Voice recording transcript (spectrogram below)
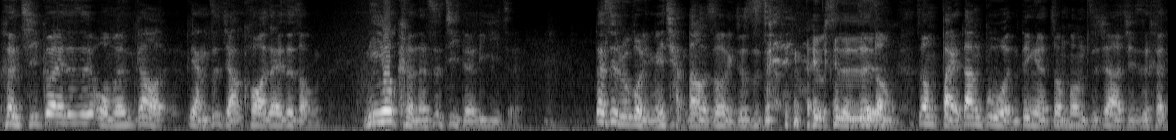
很奇怪，就是我们刚好两只脚跨在这种，你有可能是既得利益者。但是如果你没抢到的时候，你就是在另外一边的这种这种摆荡不稳定的状况之下，其实很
